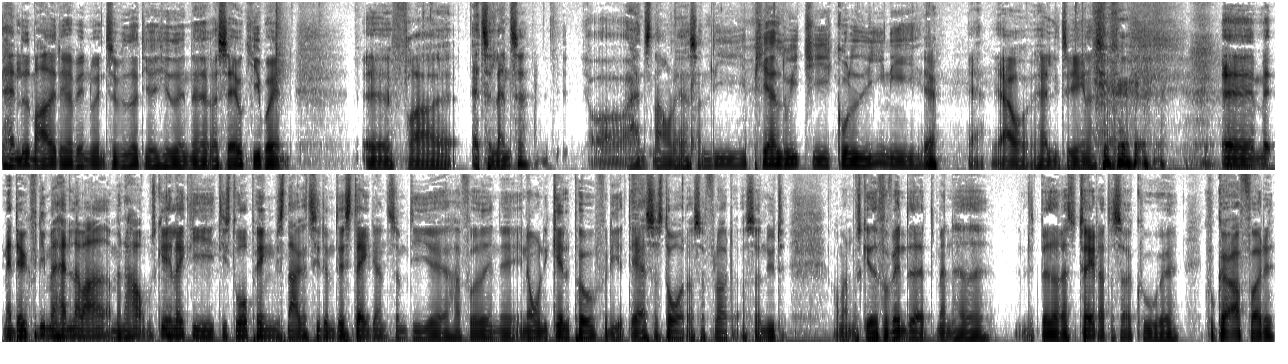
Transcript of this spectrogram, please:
handlet meget i det her vindue indtil videre. De har hivet en øh, reservekeeper ind øh, fra Atalanta. Og hans navn er sådan lige Pierluigi Golini. Ja. Ja, jeg er jo halv italiener. Så. øh, men, men det er jo ikke fordi, man handler meget, og man har jo måske heller ikke de, de store penge. Vi snakker tit om det stadion, som de øh, har fået en, øh, en ordentlig gæld på, fordi det er så stort og så flot og så nyt. Og man måske havde forventet, at man havde lidt bedre resultater, der så kunne, øh, kunne gøre op for det.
